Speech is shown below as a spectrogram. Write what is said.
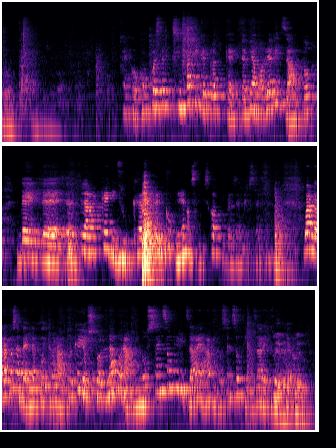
Pronto, anche sul lato. Ecco, con queste simpatiche placchette abbiamo realizzato delle eh, placche di zucchero per ricoprire i nostri biscotti, per esempio, Stefano. Guarda, la cosa bella poi tra l'altro è che io sto lavorando senza utilizzare amido, senza utilizzare zucchero. vedo.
